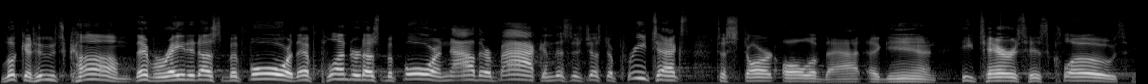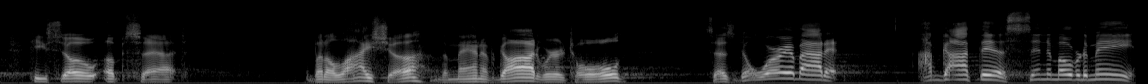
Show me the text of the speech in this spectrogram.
Look at who's come. They've raided us before, they've plundered us before, and now they're back, and this is just a pretext to start all of that again. He tears his clothes. He's so upset. But Elisha, the man of God, we're told, says, Don't worry about it. I've got this. Send him over to me.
